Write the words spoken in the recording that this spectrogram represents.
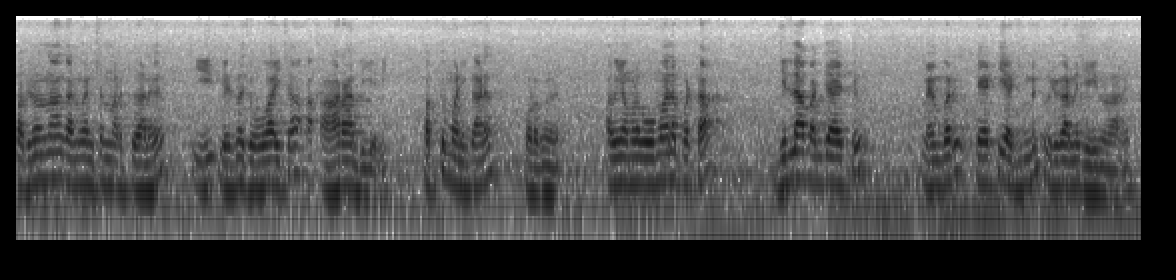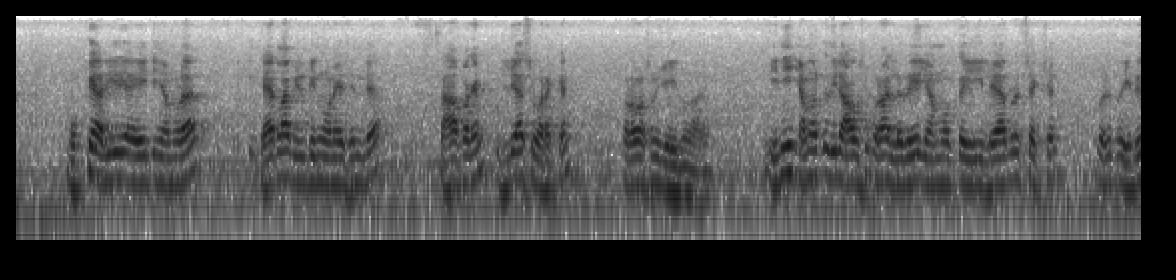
പതിനൊന്നാം കൺവെൻഷൻ നടക്കുകയാണ് ഈ വരുന്ന ചൊവ്വാഴ്ച ആറാം തീയതി. പത്ത് മണിക്കാണ് തുടങ്ങുന്നത്. അത് നമ്മൾ ബഹുമാനപ്പെട്ട ജില്ലാ panchayat member K T Ajmal ഉദ്ഘാടനം ചെയ്യുന്നതാണ്. മുഖ്യ അതിഥിയായിട്ട് നമ്മൾ കേരള ബിൽഡിംഗ് ഓണേഴ്സിന്റെ സ്ഥാപകൻ ഇല്യാസ് വടക്കൻ പ്രവേശനം ചെയ്യുന്നതാണ്. ഇനി നമുക്ക് ഇതിൽ ആവശ്യപ്പെടാനുള്ളത് നമുക്ക് ഈ ലേബർ സെക്ഷൻ ഇത്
